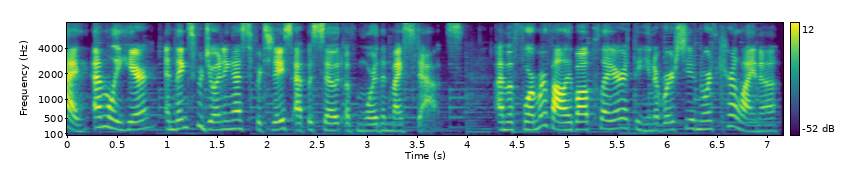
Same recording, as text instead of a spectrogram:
Hi, Emily here, and thanks for joining us for today's episode of More Than My Stats. I'm a former volleyball player at the University of North Carolina,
